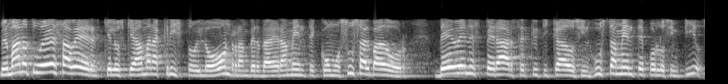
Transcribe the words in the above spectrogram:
Mi hermano, tú debes saber que los que aman a Cristo y lo honran verdaderamente como su Salvador deben esperar ser criticados injustamente por los impíos.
